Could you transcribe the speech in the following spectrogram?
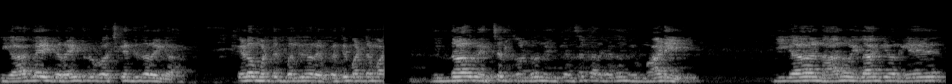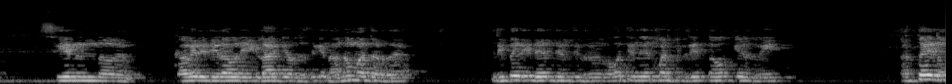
ಈಗಾಗಲೇ ಈಗ ರೈತರು ರೊಚ್ಚಿಗೆದ್ದಿದ್ದಾರೆ ಈಗ. ಕೇಳೋ ಮಟ್ಟಕ್ಕೆ ಬಂದಿದ್ದಾರೆ, ಪ್ರತಿಭಟನೆ ಇನ್ನಾದ್ರೂ ಎಚ್ಚೆತ್ಕೊಂಡು ನಿಮ್ಮ ಕೆಲಸ ಕಾರ್ಯಗಳನ್ನು ನೀವು ಮಾಡಿ. ಈಗ ನಾನು ಇಲಾಖೆಯವ್ರಿಗೆ ಸಿ ಎನ್ ಎನ್ ಕಾವೇರಿ ನೀರಾವರಿ ಇಲಾಖೆಯವ್ರ ಜೊತೆಗೆ ನಾನು ಮಾತಾಡಿದೆ. ರಿಪೇರಿ ಇದೆ ಅಂತ ಹೇಳ್ತಿದ್ರು. ಅವತ್ತಿಂದ ಏನು ಮಾಡ್ತಿದ್ರಿ ಅಂತ ನಾವು ಕೇಳಿದ್ವಿ. ಅರ್ಥ ಏನು?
